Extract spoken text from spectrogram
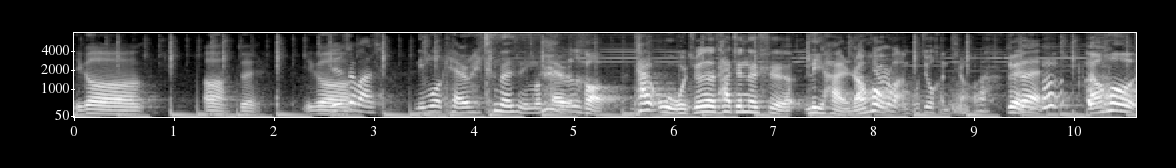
一个啊，对，一个。其实这把林默 carry 真的是林默 carry。好，他我我觉得他真的是厉害，然后第二晚不就很强啊？对，对，然后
